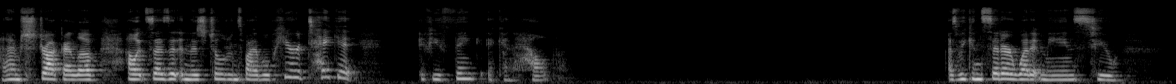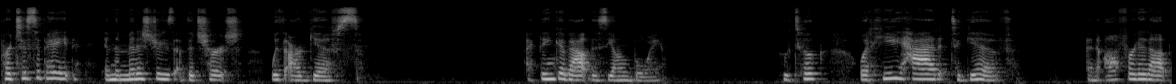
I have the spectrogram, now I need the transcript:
And I'm struck. I love how it says it in this children's Bible. Here, take it if you think it can help. As we consider what it means to participate in the ministries of the church with our gifts, I think about this young boy who took what he had to give and offered it up,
